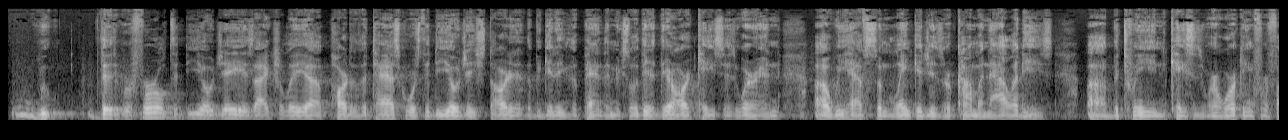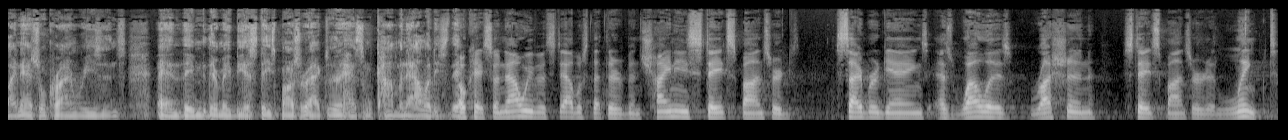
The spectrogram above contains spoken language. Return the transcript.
The referral to DOJ is actually uh, part of the task force the DOJ started at the beginning of the pandemic. So there, there are cases wherein uh, we have some linkages or commonalities uh, between cases we're working for financial crime reasons, and they, there may be a state-sponsored actor that has some commonalities there. Okay, so now we've established that there have been Chinese state-sponsored cyber gangs as well as Russian state-sponsored and linked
